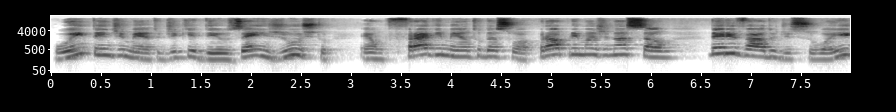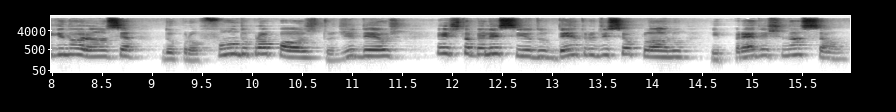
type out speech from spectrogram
O entendimento de que Deus é injusto é um fragmento da sua própria imaginação, derivado de sua ignorância do profundo propósito de Deus estabelecido dentro de seu plano e predestinação.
